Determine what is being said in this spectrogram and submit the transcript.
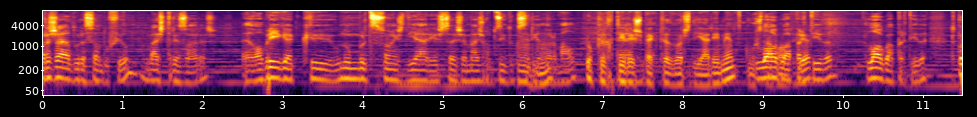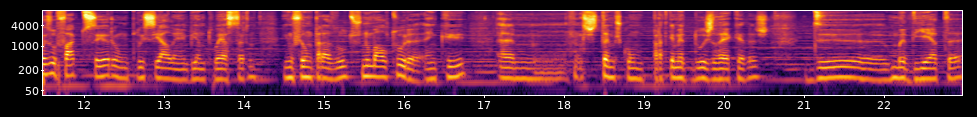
Para já a duração do filme, mais de 3 horas, eh, obriga que o número de sessões diárias seja mais reduzido do que seria uhum. normal. O que retira é, espectadores diariamente, como Logo à partida, logo à partida. Depois o facto de ser um policial em ambiente western e um filme para adultos numa altura em que hum, estamos com praticamente duas décadas de uma dieta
